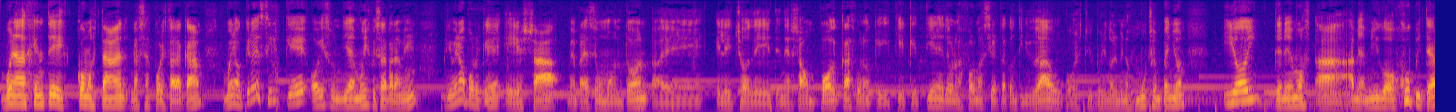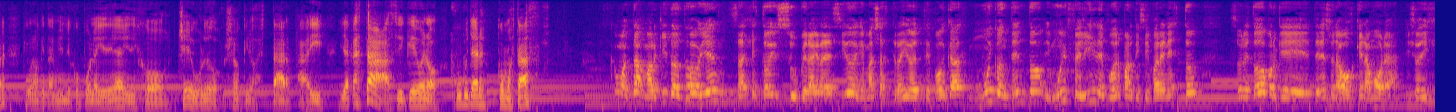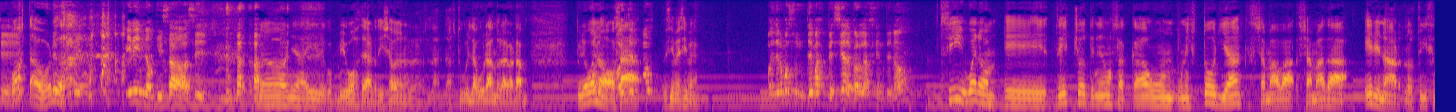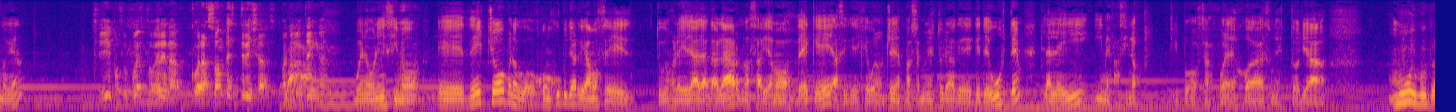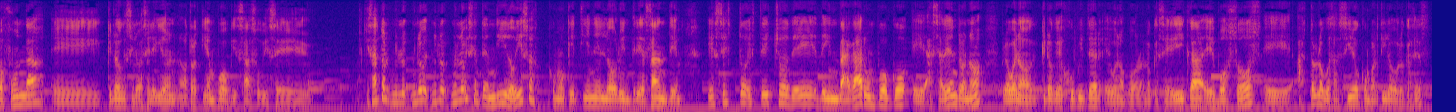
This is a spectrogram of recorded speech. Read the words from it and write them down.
Buenas gente, ¿cómo están? Gracias por estar acá. Bueno, quiero decir que hoy es un día muy especial para mí. Primero porque eh, ya me parece un montón eh, el hecho de tener ya un podcast, bueno, que, que, tiene de una forma cierta continuidad, o estoy poniendo al menos mucho empeño. Y hoy tenemos a, mi amigo Júpiter, que bueno, que también le copó la idea y dijo, che, boludo, yo quiero estar ahí. Y acá está, así que bueno, Júpiter, ¿cómo estás? ¿Cómo estás, Marquito? ¿Todo bien? Sabes que estoy súper agradecido de que me hayas traído a este podcast, muy contento y muy feliz de poder participar en esto, sobre todo porque tenés una voz que enamora. Y yo dije. ¡Posta, boludo! Viene hipnotizado así. no, ni ahí, mi voz de ardilla, bueno, la, estuve laburando, la verdad. Pero bueno, o sea. Decime, decime. Hoy tenemos un tema especial para la gente, ¿no? Sí, bueno, eh, de hecho tenemos acá una historia que se llamaba llamada Erenar, ¿lo estoy diciendo bien? Sí, por supuesto, Erenar, corazón de estrellas, para que lo tengan. Bueno, buenísimo. Eh, de hecho, bueno, con Júpiter, digamos, eh, tuvimos la idea de, hablar, no sabíamos de qué, así que dije, bueno, che, pasame una historia que, te guste. La leí y me fascinó. Tipo, o sea, fuera de joda, es una historia muy, muy profunda. Eh, creo que si lo hubiese leído en otro tiempo, quizás hubiese quizás no, lo hubiese entendido y eso es como que tiene lo interesante. Es esto este hecho de, indagar un poco eh, hacia adentro no pero bueno creo que Júpiter eh, bueno por lo que se dedica eh, vos sos astrólogo es así o compartirlo lo que haces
